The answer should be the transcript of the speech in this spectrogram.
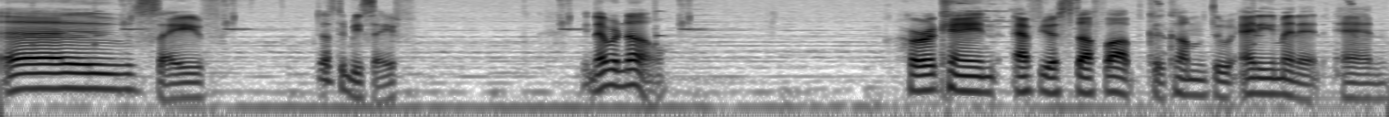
Uh, safe. Just to be safe. You never know. Hurricane F your stuff up could come through any minute and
